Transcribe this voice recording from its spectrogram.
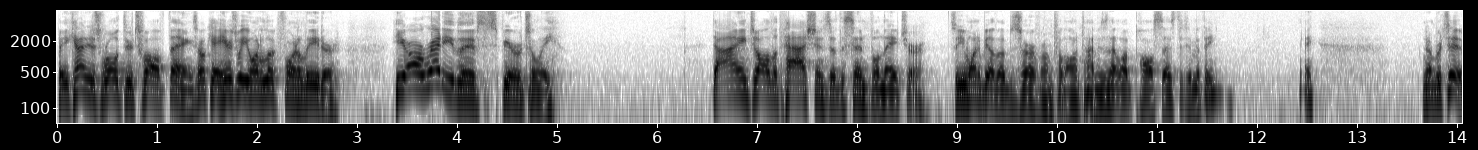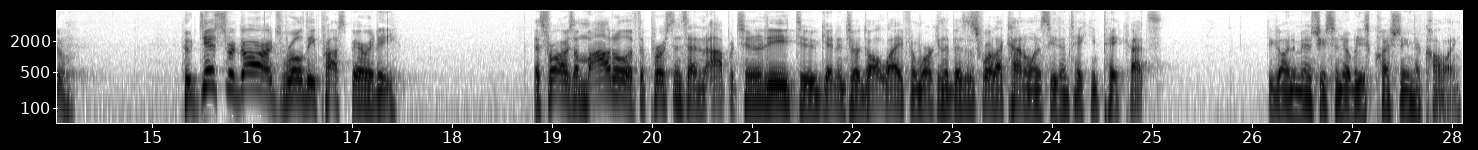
but he kind of just rolled through 12 things. Okay, here's what you want to look for in a leader. He already lives spiritually, dying to all the passions of the sinful nature. So you want to be able to observe them for a long time. Isn't that what Paul says to Timothy? Okay. Number two, who disregards worldly prosperity. As far as a model, if the person's had an opportunity to get into adult life and work in the business world, I kind of want to see them taking pay cuts to go into ministry so nobody's questioning their calling.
